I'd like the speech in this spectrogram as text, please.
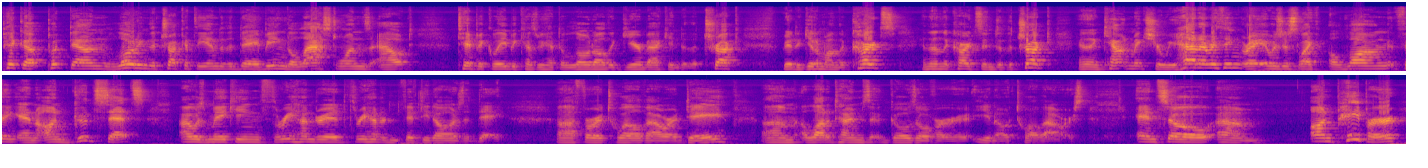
pick up, put down, loading the truck at the end of the day, being the last ones out typically because we had to load all the gear back into the truck. We had to get them on the carts and then the carts into the truck and then count and make sure we had everything, right? It was just like a long thing. And on good sets, I was making $300, $350 a day uh, for a 12 hour day. Um, a lot of times it goes over, you know, 12 hours. And so um, on paper,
